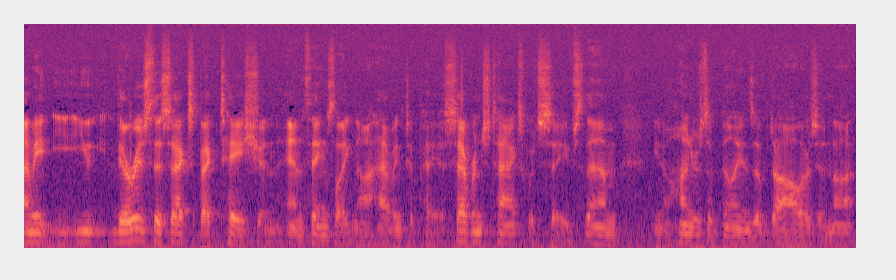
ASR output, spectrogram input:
I mean, you, there is this expectation, and things like not having to pay a severance tax, which saves them, you know, hundreds of millions of dollars, and not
